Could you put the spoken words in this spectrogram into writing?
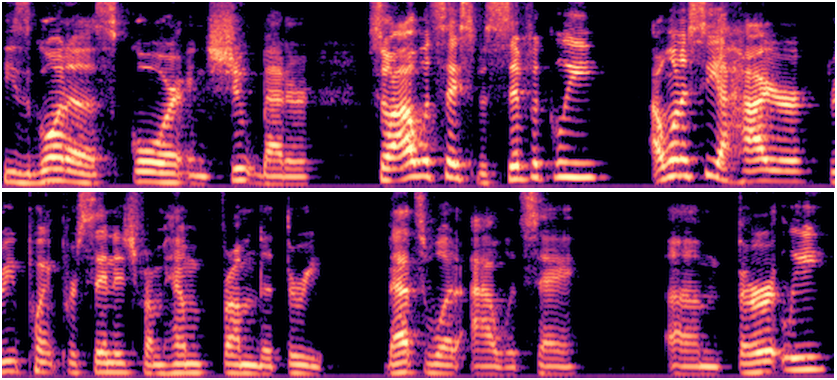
He's going to score and shoot better. So I would say specifically, I want to see a higher three point percentage from him from the three. That's what I would say. Um, thirdly,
